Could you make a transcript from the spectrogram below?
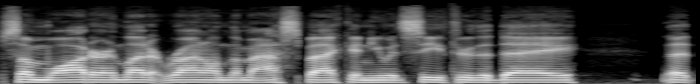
some water and let it run on the mass spec, and you would see through the day that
